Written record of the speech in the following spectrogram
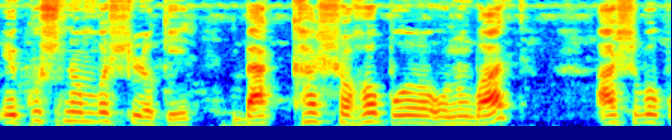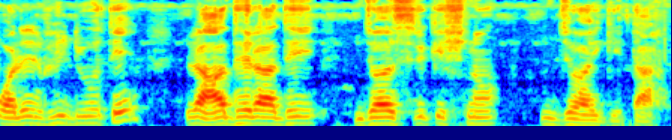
একুশ নম্বর শ্লোকের ব্যাখ্যা সহ অনুবাদ। আসব পরের ভিডিওতে। রাধে রাধে। জয় শ্রীকৃষ্ণ। জয় গীতা।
